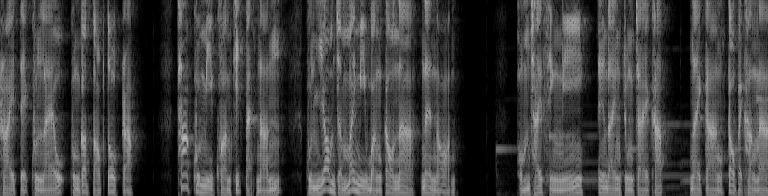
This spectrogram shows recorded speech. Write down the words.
ใครเตะคุณแล้ว คุณก็ตอบโต้กลับ ถ้าคุณมีความคิดแบบนั้น คุณย่อมจะไม่มีหวังก้าวหน้าแน่นอน ผมใช้สิ่งนี้เป็นแรงจูงใจครับ ในการก้าวไปข้างหน้า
